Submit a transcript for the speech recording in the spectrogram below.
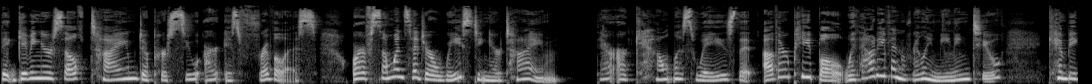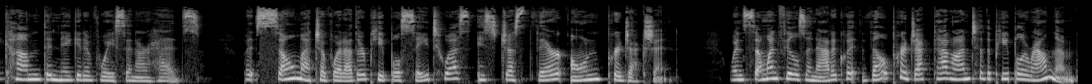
that giving yourself time to pursue art is frivolous, or if someone said you're wasting your time, there are countless ways that other people, without even really meaning to, can become the negative voice in our heads. But so much of what other people say to us is just their own projection. When someone feels inadequate, they'll project that onto the people around them.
